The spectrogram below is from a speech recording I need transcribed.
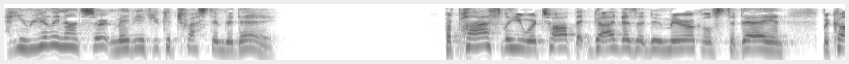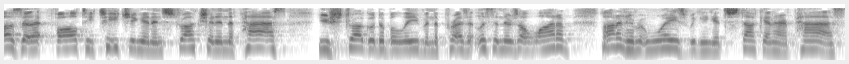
And you're really not certain maybe if you could trust Him today. Or possibly you were taught that God doesn't do miracles today, and because of that faulty teaching and instruction in the past, you struggle to believe in the present. Listen, there's a lot of, lot of different ways we can get stuck in our past.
